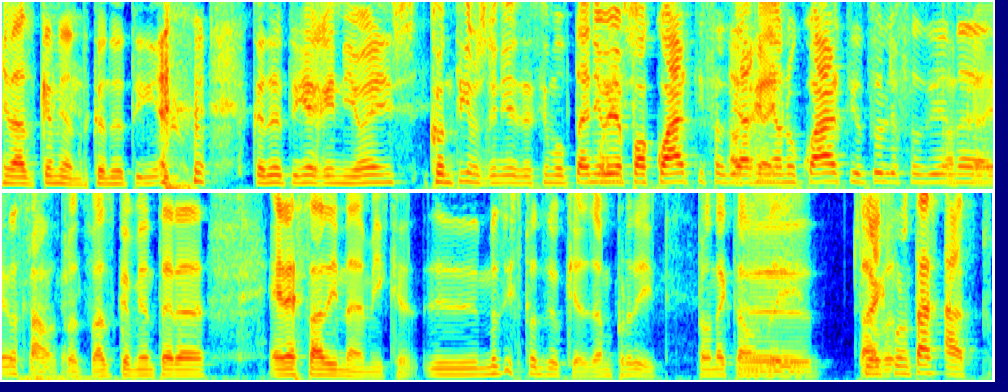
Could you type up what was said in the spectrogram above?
e basicamente, quando eu tinha, quando eu tinha reuniões, quando tínhamos reuniões em simultâneo, eu ia Pois. para o quarto e fazia a Ok. reunião no quarto e o Túlio fazia na, Ok, na sala. Pronto, basicamente era, era essa a dinâmica. Uh, mas isto para dizer o quê? Já me perdi. Para onde é que estávamos Uh, aí? Tu é que tava- perguntaste, ah, tu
